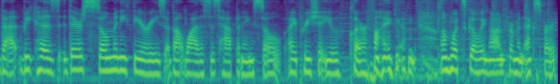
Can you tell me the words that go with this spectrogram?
that because there's so many theories about why this is happening. So I appreciate you clarifying on, on what's going on from an expert.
